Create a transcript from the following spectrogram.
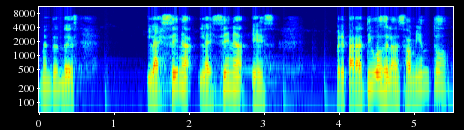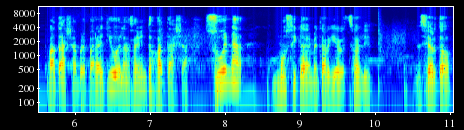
¿me entendés? La escena, la escena es preparativos de lanzamiento, batalla, preparativo de lanzamiento es batalla. Suena música de Metal Gear Solid. ¿No es cierto?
